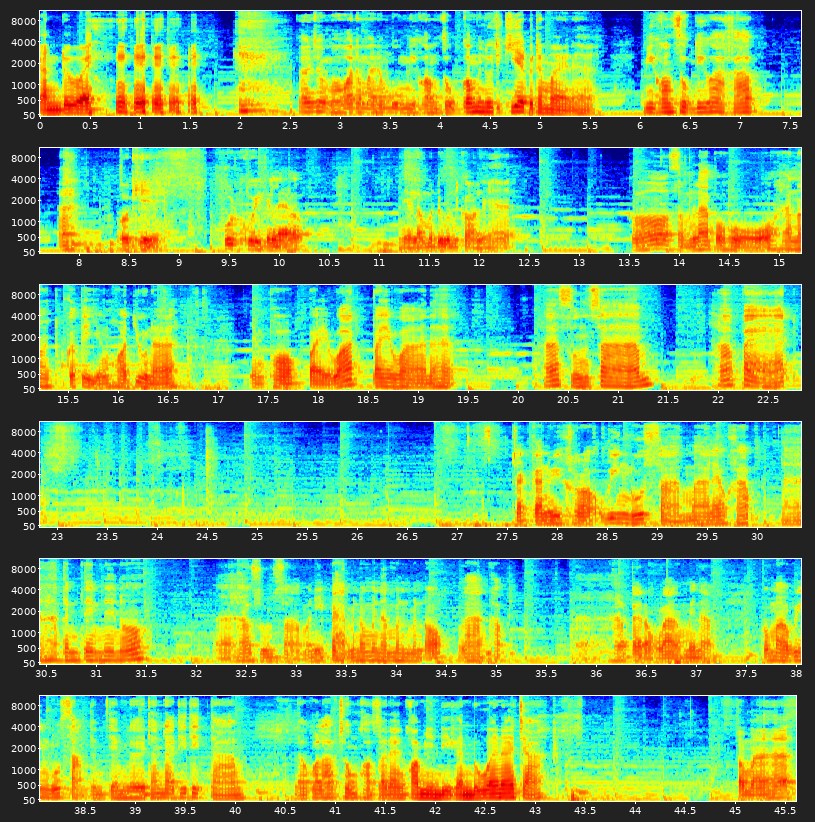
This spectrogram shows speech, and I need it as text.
กันด้วยท่านผู้ชมบอกว่าทำไมน้องบูมมีความสุขก็ไม่รู้จะเครียดไปทำไมนะฮะมีความสุขดีกว่าครับอะโอเค พูดคุยกันแล้ว เดี๋ยวเรามาดูกันก่อนเลยฮะก็สำหรับโอ้โหฮานอยปกติยังฮอตอยู่นะ ยังพอไปวัดไปวานะฮะ503 58 จากการวิเคราะห์วิ่งรูท3มาแล้วครับอ่าเต็มเต็มๆเลยเนาะอ่า503อันนี้8ไม่ต้องไม่นับมันมันออกล่างครับอ่า58ออกล่างไม่นับ ก็มาวิ่งรูท3เต็มเต็มๆเลยท่านใดที่ติดตาม แล้วก็รับชมขอแสดงความยินดีกันด้วยนะจ๊ะ ต่อมาฮะ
